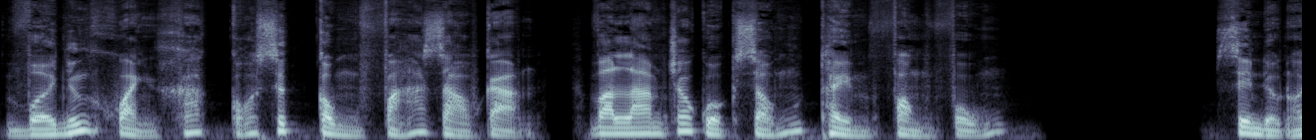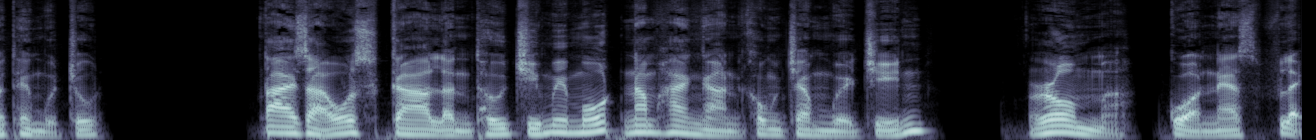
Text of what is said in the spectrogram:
với những khoảnh khắc có sức công phá rào cản và làm cho cuộc sống thêm phong phú. Xin được nói thêm một chút. Tại giải Oscar lần thứ 91 năm 2019, Rome của Netflix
